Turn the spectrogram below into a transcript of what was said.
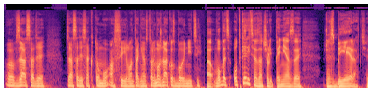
v zásade v zásade sa k tomu asi len tak nedostali. Možno ako zbojníci. A vôbec odkedy sa začali peniaze že zbierať.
